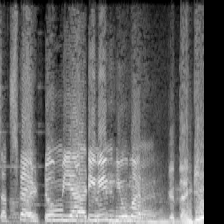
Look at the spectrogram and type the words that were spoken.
Subscribe to PRTV humour okay thank you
